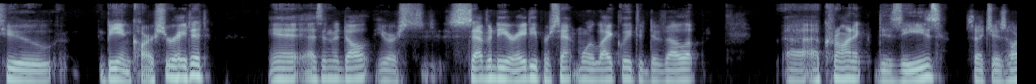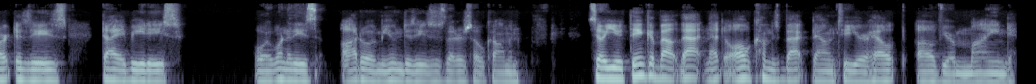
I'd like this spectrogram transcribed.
to be incarcerated as an adult. You're 70 or 80% more likely to develop uh, a chronic disease such as heart disease, diabetes, or one of these autoimmune diseases that are so common. So you think about that, and that all comes back down to your health of your mind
